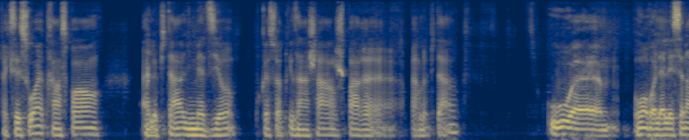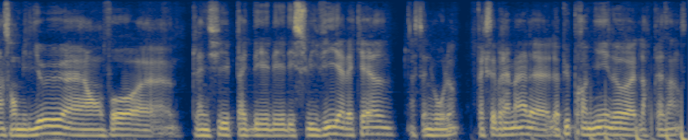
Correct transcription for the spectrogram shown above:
Fait que c'est soit un transport à l'hôpital immédiat pour que soit prise en charge par, euh, par l'hôpital, ou, euh, ou on va la laisser dans son milieu, on va planifier peut-être des, des, suivis avec elle à ce niveau-là. Fait que c'est vraiment le, le, but premier là, de leur présence.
